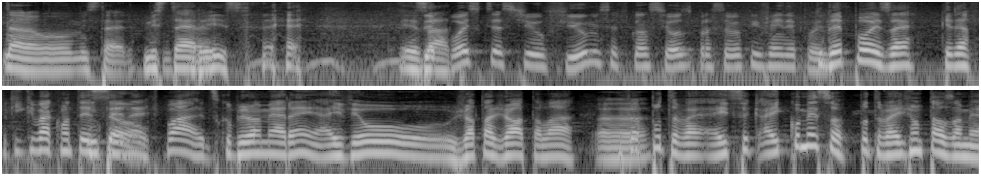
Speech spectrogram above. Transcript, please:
Não, não, o mistério. Mistério, isso. Exato. Depois que você assistiu o filme, você fica ansioso pra saber o que vem depois. Depois, é. Porque daí, O que, que vai acontecer, Então. né? Tipo, ah, descobriu o Homem-Aranha, aí vê o JJ lá. Falei, puta, vai, aí, você- aí começou, puta, vai juntar os Homem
